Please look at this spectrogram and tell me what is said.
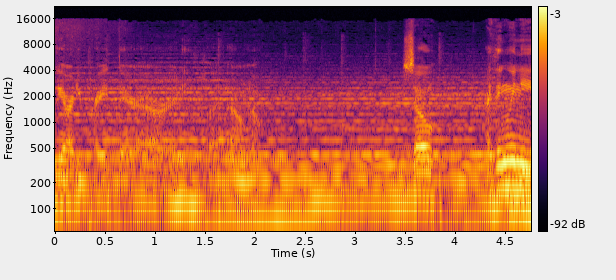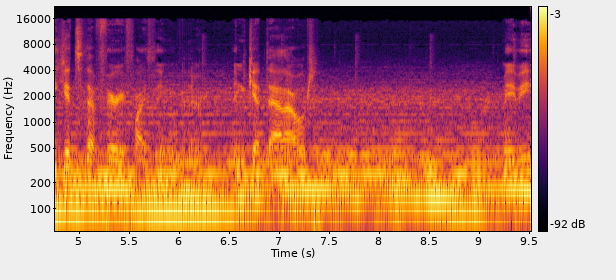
we already prayed there already, but I don't know. So, I think we need to get to that fairy fly thing over there and get that out. Maybe?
